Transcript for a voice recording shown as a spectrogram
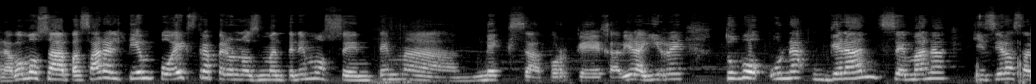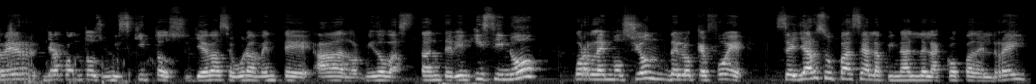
Vamos a pasar al tiempo extra, pero nos mantenemos en tema Mexa, porque Javier Aguirre tuvo una gran semana. Quisiera saber ya cuántos whiskitos lleva, seguramente ha dormido bastante bien. Y si no, por la emoción de lo que fue sellar su pase a la final de la Copa del Rey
